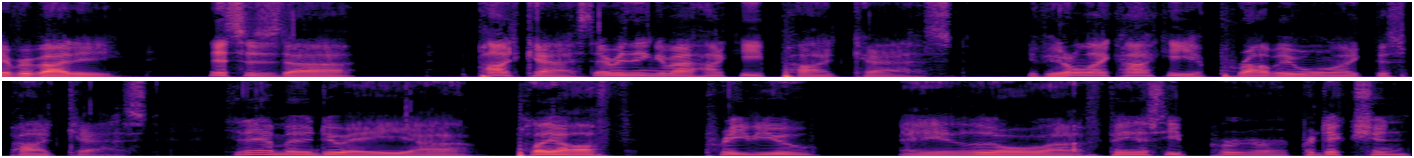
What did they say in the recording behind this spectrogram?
everybody. This is the podcast, Everything About Hockey podcast. If you don't like hockey, you probably won't like this podcast. Today I'm going to do a uh, playoff preview, a little uh, fantasy per- prediction,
